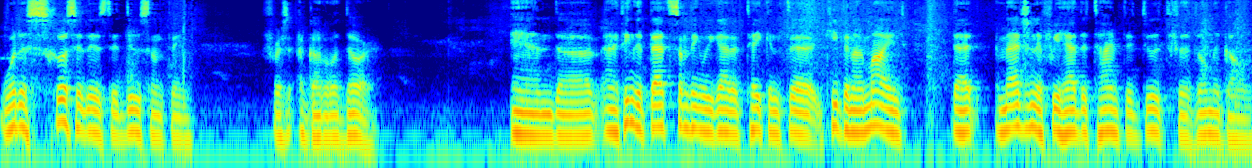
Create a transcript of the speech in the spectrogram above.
What a schus it is to do something for a gadol ador." And uh, and I think that that's something we got to take into keep in our mind. That imagine if we had the time to do it for the Vilna Gaon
